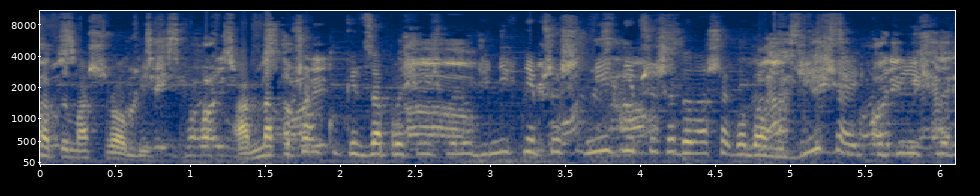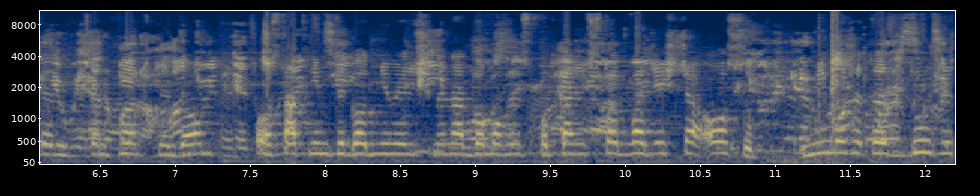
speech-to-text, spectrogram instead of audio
co ty masz robić. A na początku, kiedy zaprosiliśmy ludzi, nikt nie, przysz, nikt nie przyszedł do naszego domu. Dzisiaj kupiliśmy ten, ten piękny dom. W ostatnim tygodniu mieliśmy na domowym spotkaniu 120 osób. I mimo, że to jest duży,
